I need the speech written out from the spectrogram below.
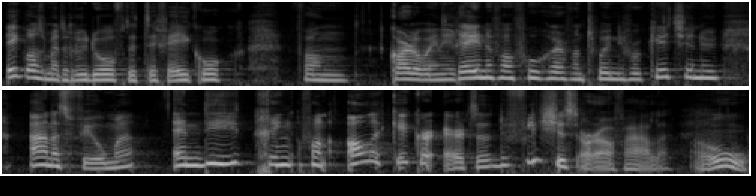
ik was met Rudolf, de tv-kok van Carlo en Irene van vroeger, van 24 Kitchen nu, aan het filmen. En die ging van alle kikkererwten de vliesjes eraf halen. Oh.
